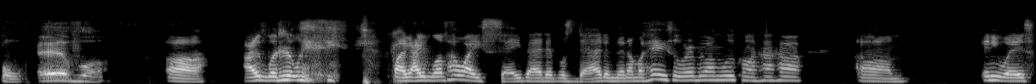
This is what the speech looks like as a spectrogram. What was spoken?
forever. Uh I literally like I love how I say that it was dead and then I'm like, hey, so we're having Mamaluke on, haha. Um anyways,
